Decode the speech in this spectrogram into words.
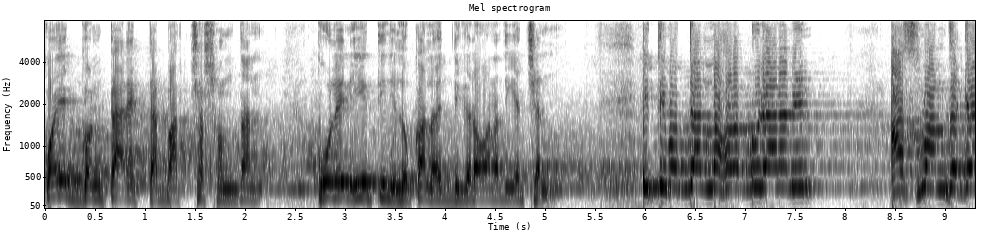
কয়েক ঘণ্টার একটা বাচ্চা সন্তান কোলে নিয়ে তিনি লোকালয়ের দিকে রওনা দিয়েছেন। ইতিমধ্যে আল্লাহ রব্বুল আলামিন আসমান থেকে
